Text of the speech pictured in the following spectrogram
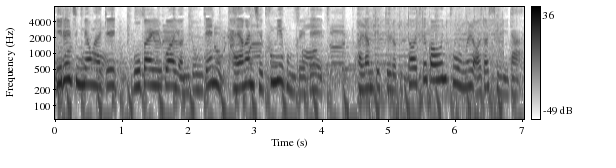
이를 증명하듯 모바일과 연동된 다양한 제품이 공개돼 관람객들로부터 뜨거운 호응을 얻었습니다.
